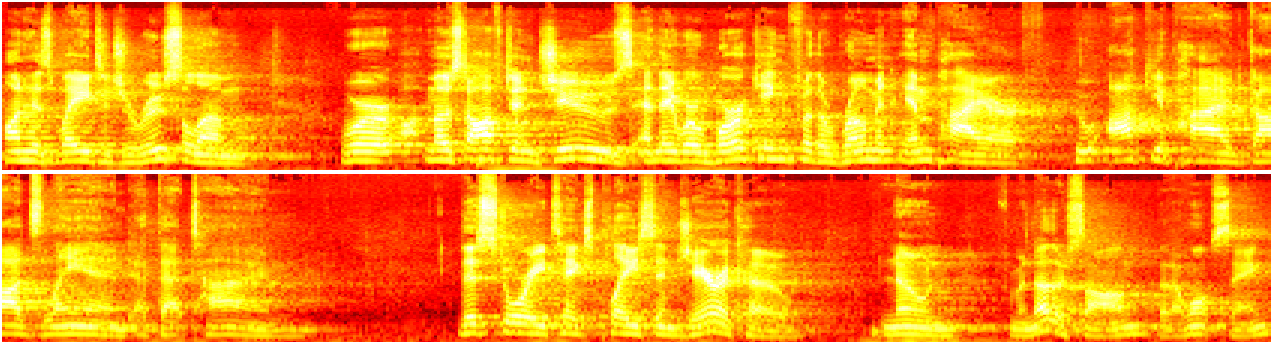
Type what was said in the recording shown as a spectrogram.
on his way to Jerusalem, were most often Jews and they were working for the Roman Empire who occupied God's land at that time. This story takes place in Jericho, known from another song that I won't sing.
